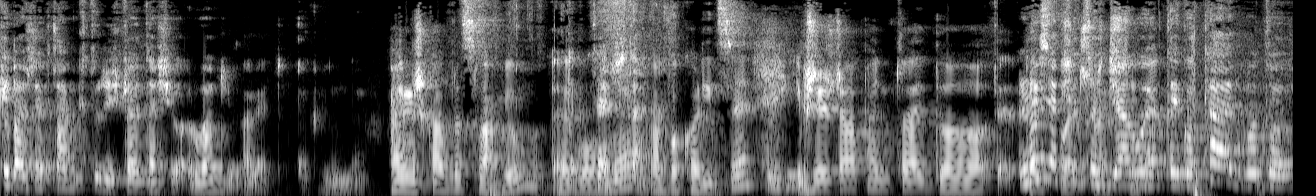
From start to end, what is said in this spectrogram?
Chyba, że tam któryś prawda się urodził, ale to tak wygląda. Pani mieszkała w Wrocławiu e, głównie, Też, tak. w okolicy mhm. i przyjeżdżała Pani tutaj do tej No jak się coś działo, jak tego tak, bo to...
